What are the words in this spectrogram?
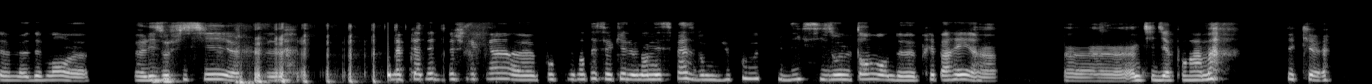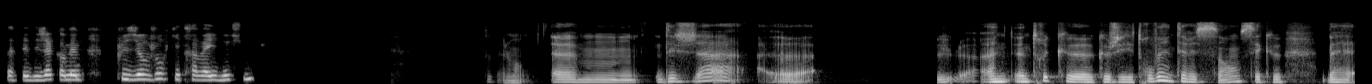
euh, devant euh, euh, les Mhm. officiers euh, de de la planète de chacun euh, pour présenter ce qu'est le non-espace. Donc du coup, tu dis que s'ils ont eu le temps de préparer un, un, un petit diaporama, c'est que ça fait déjà quand même plusieurs jours qu'ils travaillent dessus. Totalement. Euh, déjà, euh, un, truc que, que j'ai trouvé intéressant, c'est que ben,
